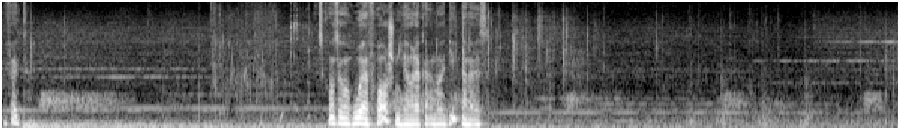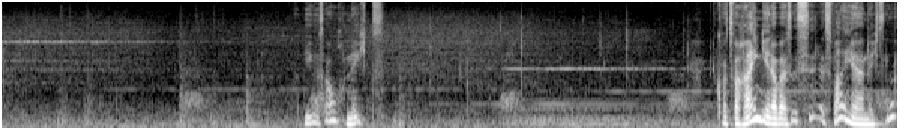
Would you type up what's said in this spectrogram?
Perfekt. Wir uns in Ruhe erforschen hier, weil da kein anderer Gegner mehr ist. Hier ist auch nichts. Ich konnte zwar reingehen, aber es ist, es war hier ja nichts, ne?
